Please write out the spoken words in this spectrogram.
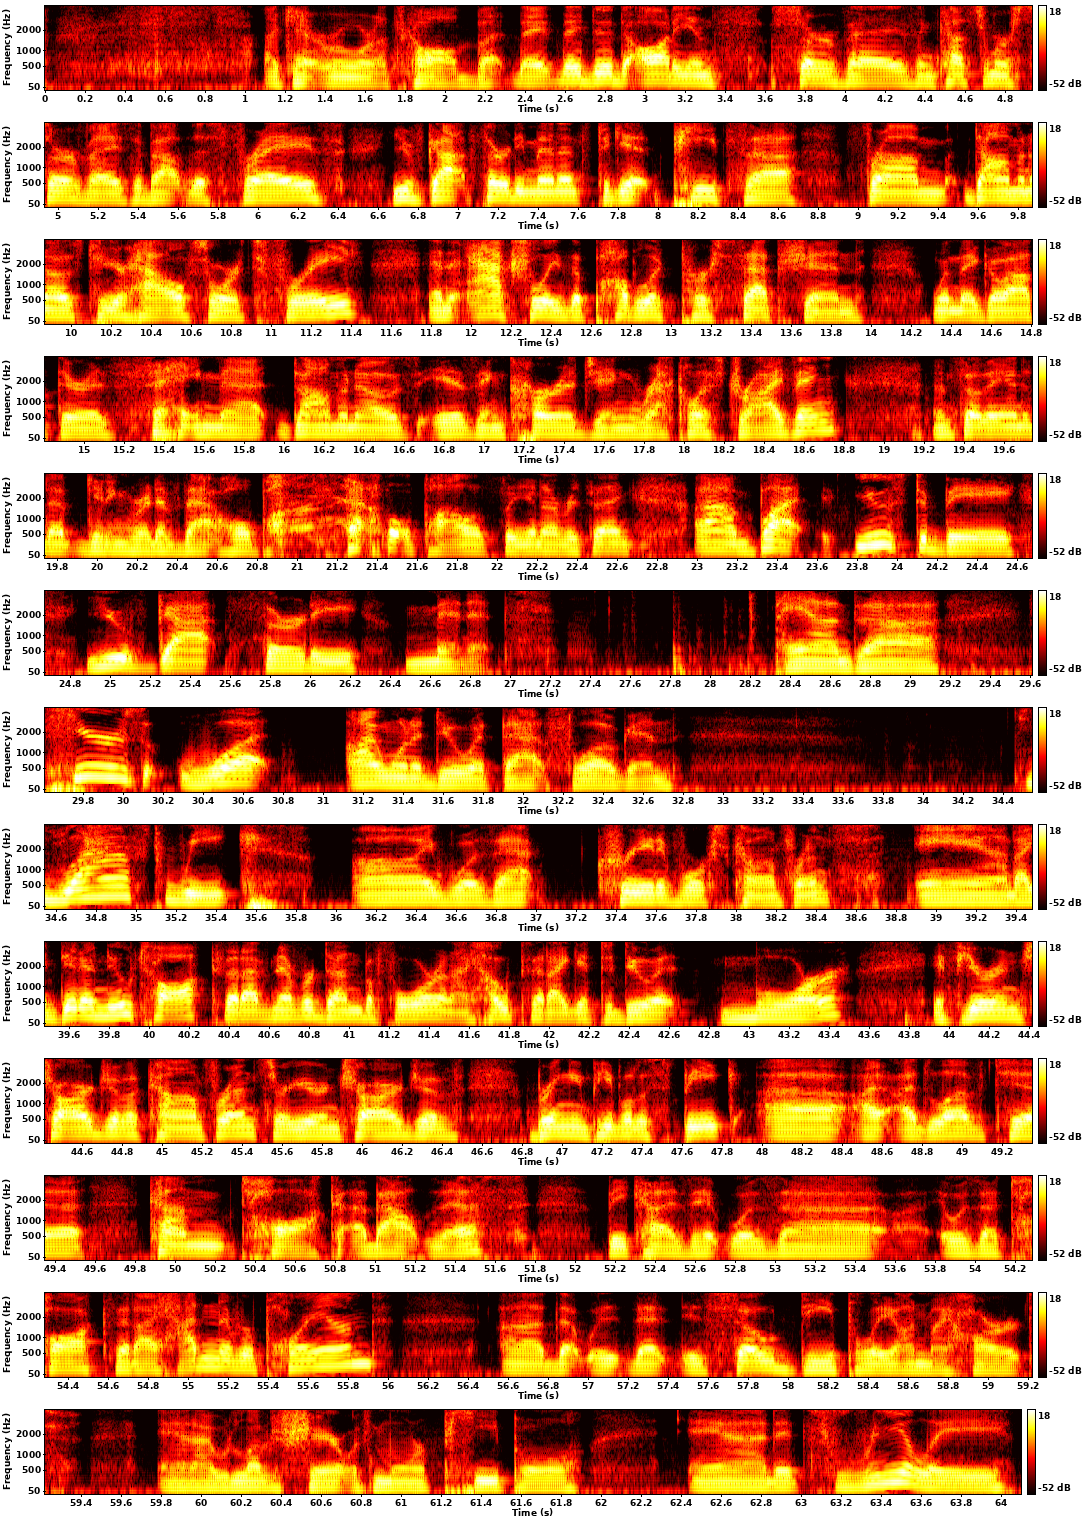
I can't remember what it's called, but they, they did audience surveys and customer surveys about this phrase. You've got 30 minutes to get pizza from Domino's to your house or it's free. And actually, the public perception when they go out there is saying that Domino's is encouraging reckless driving. And so they ended up getting rid of that whole, that whole policy and everything. Um, but it used to be you've got 30 minutes. And uh, here's what I want to do with that slogan. Last week, I was at Creative Works Conference and I did a new talk that I've never done before, and I hope that I get to do it more. If you're in charge of a conference or you're in charge of bringing people to speak, uh, I, would love to come talk about this because it was uh, it was a talk that I hadn't ever planned. Uh, that w- that is so deeply on my heart and I would love to share it with more people. And it's really,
